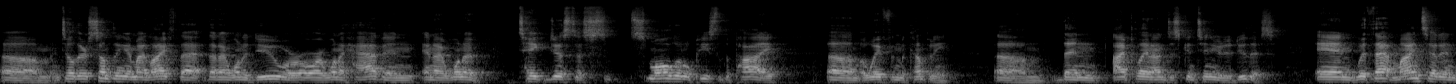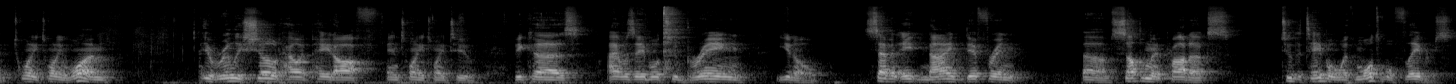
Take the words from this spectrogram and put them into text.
um, until there's something in my life that, that I want to do or, or I want to have and, and I want to take just a s- small little piece of the pie um, away from the company, um, then I plan on just continuing to do this. And with that mindset in 2021, it really showed how it paid off in 2022 because I was able to bring, you know, seven, eight, nine different um, supplement products to the table with multiple flavors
